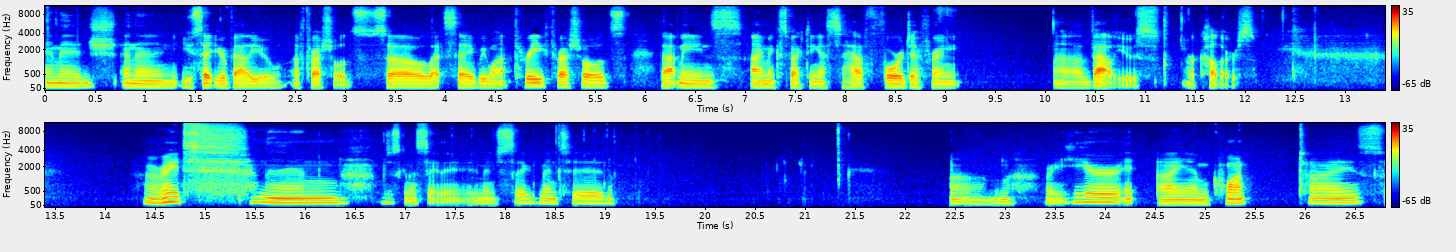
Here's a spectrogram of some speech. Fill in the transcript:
Image, and then you set your value of thresholds. So let's say we want three thresholds. That means I'm expecting us to have four different uh, values or colors. All right, and then I'm just going to say the image segmented. Um, right here, I am quantize.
